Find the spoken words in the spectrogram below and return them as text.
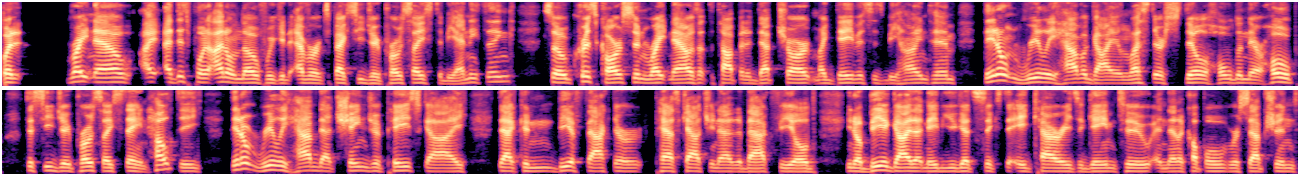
But right now, I at this point, I don't know if we could ever expect CJ Prosise to be anything. So Chris Carson right now is at the top of the depth chart. Mike Davis is behind him. They don't really have a guy unless they're still holding their hope to CJ Prosise staying healthy they don't really have that change of pace guy that can be a factor pass catching out of the backfield. You know, be a guy that maybe you get six to eight carries a game to, and then a couple receptions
